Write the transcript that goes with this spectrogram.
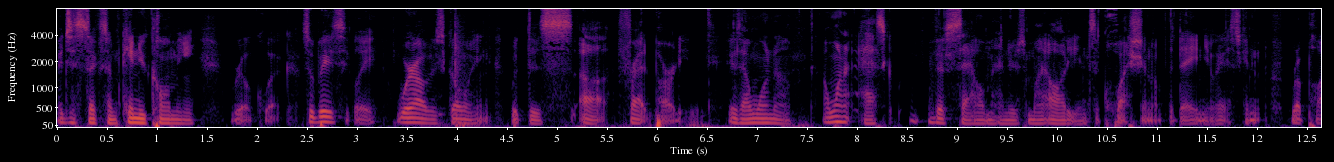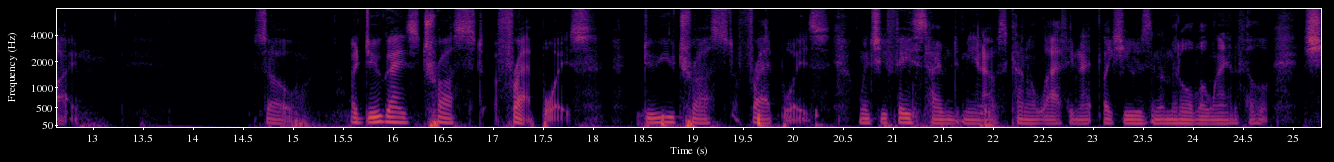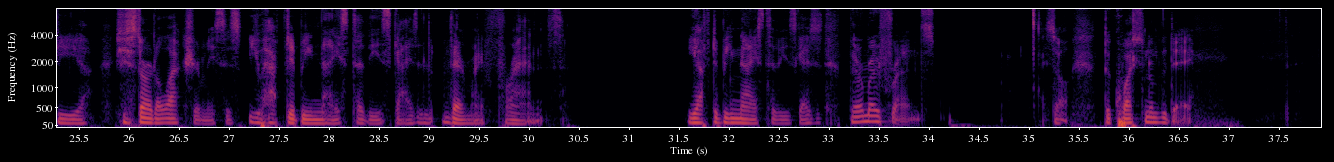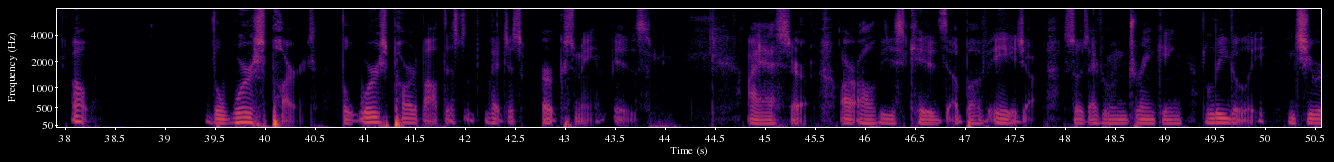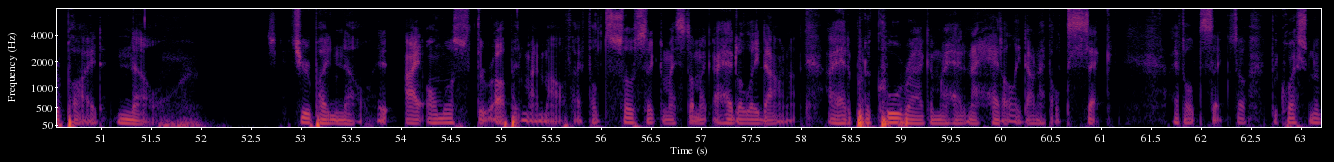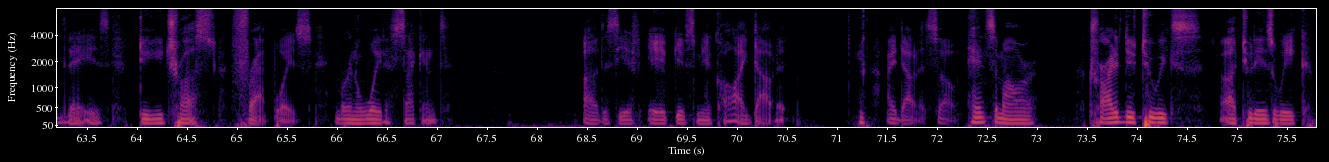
I just text him, "Can you call me real quick?" So basically, where I was going with this uh, frat party is I wanna I wanna ask the salamanders, my audience, a question of the day, and you guys can reply. So, do you guys trust frat boys? Do you trust frat boys? When she FaceTimed me and I was kind of laughing at like she was in the middle of a landfill, she uh, she started to lecture me. Says you have to be nice to these guys. They're my friends. You have to be nice to these guys. They're my friends. So the question of the day. Oh, the worst part. The worst part about this that just irks me is I asked her, Are all these kids above age? So is everyone drinking legally? And she replied, No. She replied, No. It, I almost threw up in my mouth. I felt so sick to my stomach. I had to lay down. I had to put a cool rag in my head and I had to lay down. I felt sick. I felt sick. So the question of the day is Do you trust frat boys? And we're going to wait a second uh, to see if Abe gives me a call. I doubt it. I doubt it. So, handsome hour. Try to do two weeks uh, two days a week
